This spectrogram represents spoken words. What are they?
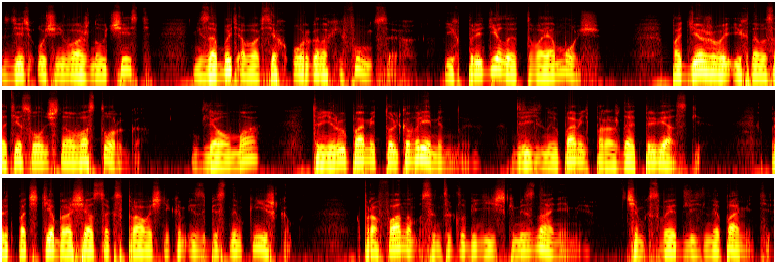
Здесь очень важно учесть, не забыть обо всех органах и функциях. Их пределы – твоя мощь. Поддерживай их на высоте солнечного восторга. Для ума тренируй память только временную. Длительную память порождает привязки. Предпочти обращаться к справочникам и записным книжкам, к профанам с энциклопедическими знаниями, чем к своей длительной памяти.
